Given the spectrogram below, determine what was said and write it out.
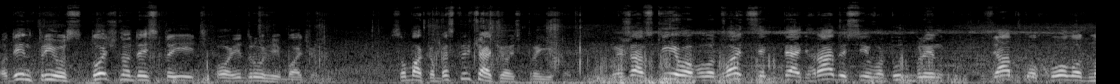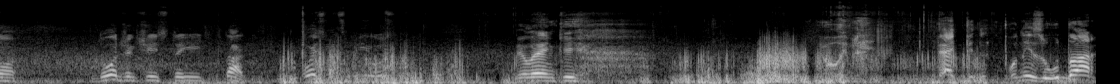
Один Пріус точно десь стоїть. О, і другий бачу. Собака без ключа чогось приїхав. Виїжджав з Києва, було 25 градусів, а тут, блін, зябко, холодно. Доджик чийсь стоїть. Так, ось нас Пріус. Біленький. Ой, блін. Опять під, понизу удар.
